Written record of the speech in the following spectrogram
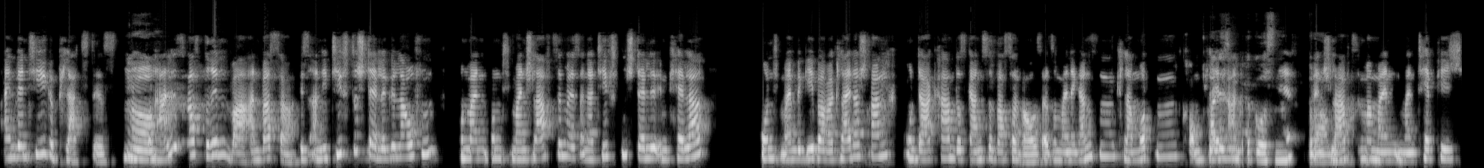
ein Ventil geplatzt ist. Oh. Und alles, was drin war an Wasser, ist an die tiefste Stelle gelaufen. Und mein, und mein Schlafzimmer ist an der tiefsten Stelle im Keller und mein begehbarer Kleiderschrank und da kam das ganze Wasser raus. Also meine ganzen Klamotten komplett alles übergossen. Mein Schlafzimmer, mein mein Teppich,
